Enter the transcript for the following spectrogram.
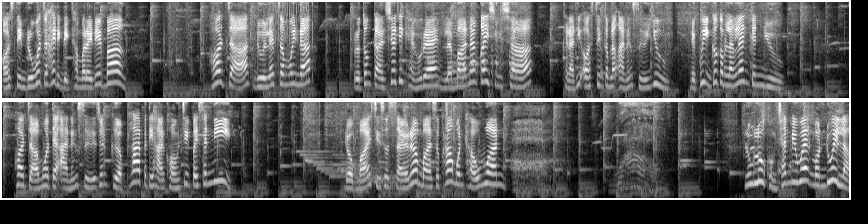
ออสตินรู้ว่าจะให้เด็กๆทำอะไรได้บ้าง พ่อจ๋าดูและจำไว้นะ เราต้องการเชือกที่แข็งแรงและม้านั่งใกล้ชิงช้า ขณะที่ออสตินกำลังอ่านหนังสืออยู่ เด็กผู้หญิงก็กำลังเล่นกันอยู่พ่อจ๋ามัวแต่อ่านหนังสือจนเกือบพลาดปฏิหารของจริงไปซะนี่ ดอกไม้สีสดใสเริ่มบานสะพรั่งบนเถาวันลูกๆของฉันมีเวทมนต์ด้วยล่ะ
